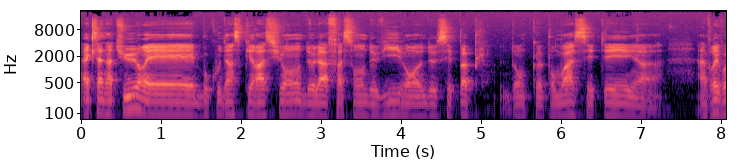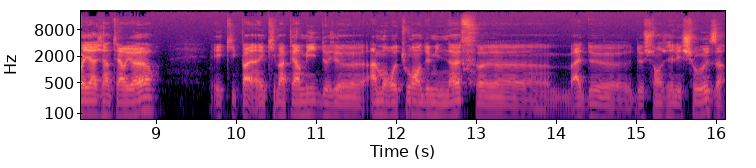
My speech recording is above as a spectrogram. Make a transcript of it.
avec la nature et beaucoup d'inspiration de la façon de vivre de ces peuples. Donc pour moi c'était euh, un vrai voyage intérieur et qui, qui m'a permis, de, euh, à mon retour en 2009, euh, bah de, de, changer les choses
